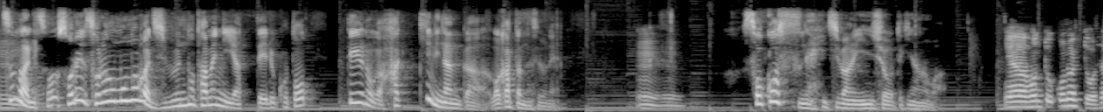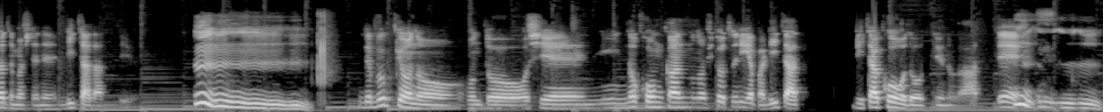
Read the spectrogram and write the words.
つまりそそれそれのものが自分のためにやっていることっていうのがはっきりなんか分かったんですよね。うんうん。そこっすね一番印象的なのは。いやー、本当この人おっしゃってましたよね。リタだっていう。うんうんうんうんうん。で、仏教の本当教えの根幹の一つに、やっぱリタ、リタ行動っていうのがあって、うんうんうん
